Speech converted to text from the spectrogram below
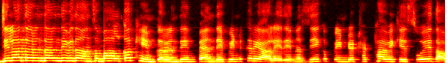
ਜ਼ਿਲ੍ਹਾ ਤਰਨਤਾਰਨ ਦੇ ਵਿਧਾਨ ਸਭਾ ਹਲਕਾ ਖੇਮਕਰਨ ਦੇ ਪੈਂਦੇ ਪਿੰਡ ਘਰਿਆਲੇ ਦੇ ਨਜ਼ਦੀਕ ਪਿੰਡ ਠੱਠਾ ਵਿਖੇ ਸੋਏ ਦਾ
